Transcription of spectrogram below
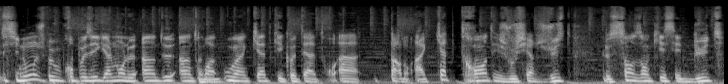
Sinon, je peux vous proposer également le 1-2, 1-3 ou 1-4 qui est coté à 3, à, pardon, à 4,30 et je vous cherche juste le sans encaisser de but.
